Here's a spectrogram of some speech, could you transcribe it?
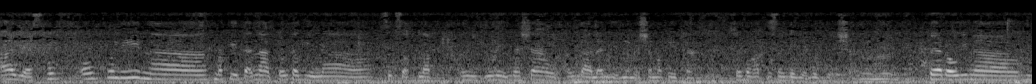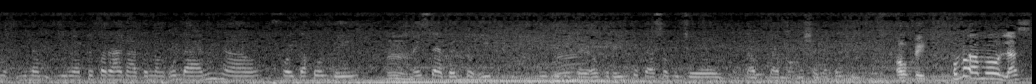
Ah, yes. Hope, hopefully na makita nato kagina 6 o'clock. Ang dili na siya, ang dalan di na, na siya makita. So mga atos na dugo-dugo siya. Mm. Pero gina, gina, gina preparahan nato ng ulan na for the whole day. Mm. May 7 to 8 millimeter of rain kita. So medyo damo na siya na tubig. Okay. Kung baka mo last,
